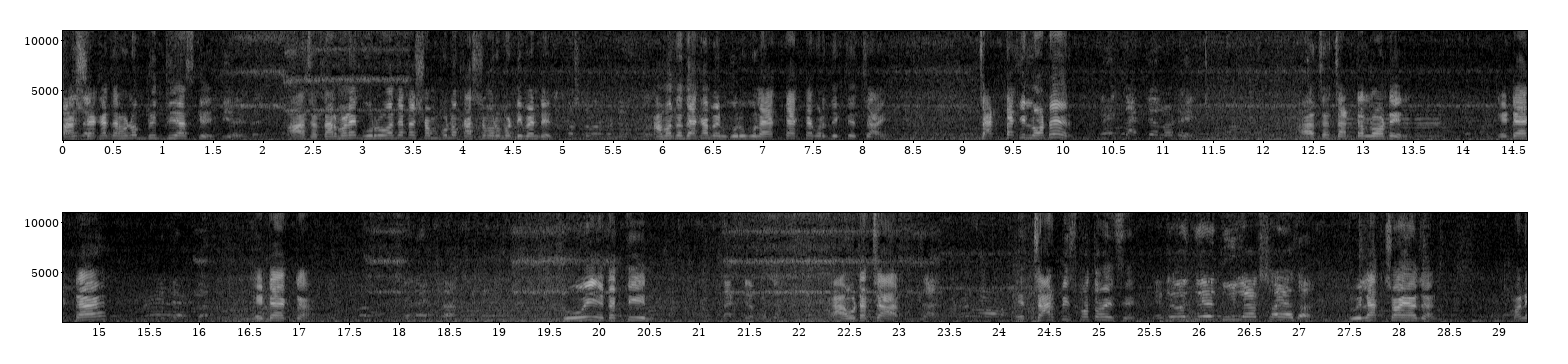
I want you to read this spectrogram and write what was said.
পাঁচশো এক হাজার হলো বৃদ্ধি আজকে। হয়ে আচ্ছা তার মানে গরু বাজারটা সম্পূর্ণ কাস্টমার উপর ডিপেন্ডেড আমাদের দেখাবেন গরুগুলো একটা একটা করে দেখতে চাই। চারটা কি লটের? আচ্ছা চারটা লটের। এটা একটা এটা একটা। দুই এটা তিন। আর ওটা চার। এর চার পিস কত হয়েছে? এটা হচ্ছে দুই লাখ ছয় হাজার। দুই লাখ ছয় হাজার। মানে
